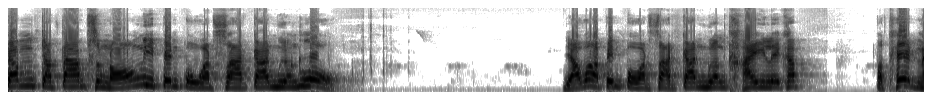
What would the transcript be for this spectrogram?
กรรมจะตามสนองนี่เป็นประวัติศาสตร์การเมืองโลก อย่าว่าเป็นประวัติศาสตร์การเมืองไทยเลยครับ ประเทศไหน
